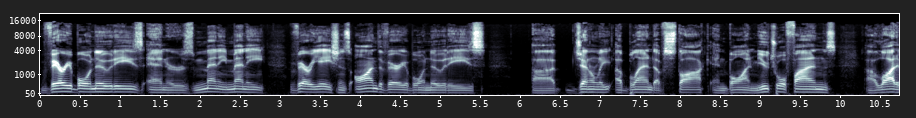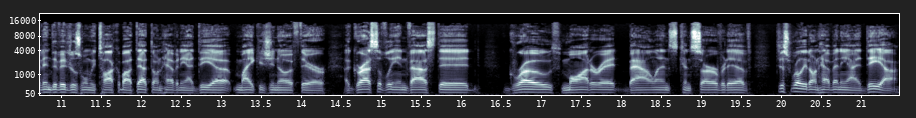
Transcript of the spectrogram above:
variable annuities and there's many many variations on the variable annuities uh, generally a blend of stock and bond mutual funds. A lot of individuals, when we talk about that, don't have any idea, Mike, as you know, if they're aggressively invested, growth, moderate, balanced, conservative, just really don't have any idea.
